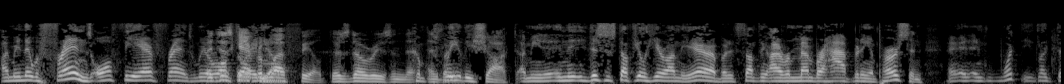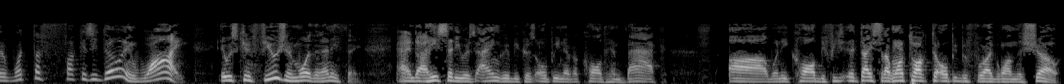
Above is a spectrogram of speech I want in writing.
I mean, they were friends, off the air friends. We It just came from left field. There's no reason that completely anybody- shocked. I mean, and the- this is stuff you'll hear on the air, but it's something I remember happening in person. And, and what, like, the, what the fuck is he doing? Why? It was confusion more than anything. And uh, he said he was angry because Opie never called him back. Uh, when he called, before, Dice said, "I want to talk to Opie before I go on the show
